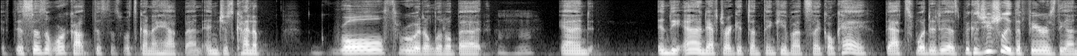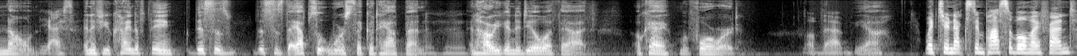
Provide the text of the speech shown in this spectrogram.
If this doesn't work out, this is what's going to happen, and just kind of roll through it a little bit. And in the end, after I get done thinking about, it, it's like, okay, that's what it is, because usually the fear is the unknown. Yes. And if you kind of think this is this is the absolute worst that could happen, and how are you going to deal with that? Okay, move forward. Love that. Yeah. What's your next impossible, my friend?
